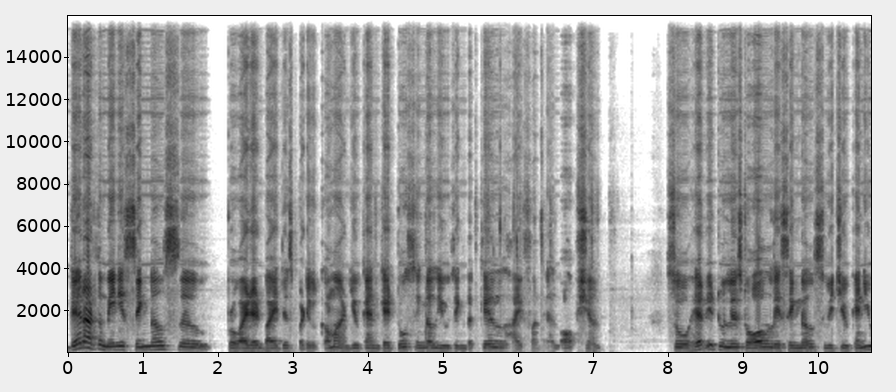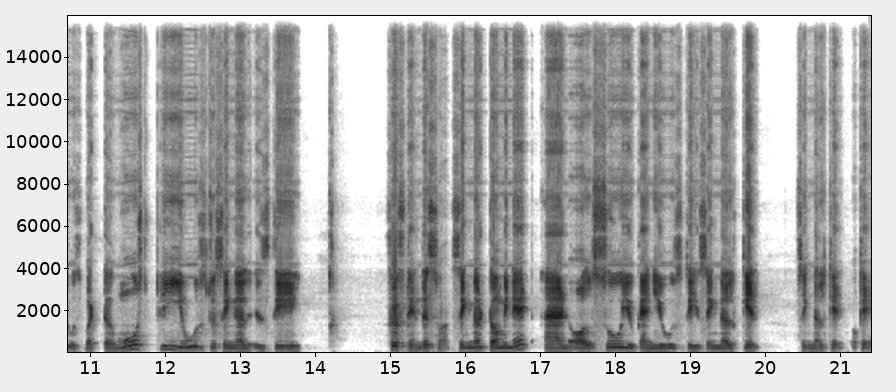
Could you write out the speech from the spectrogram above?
there are the many signals uh, provided by this particular command you can get those signals using the kill hyphen l option. So here it will list all the signals which you can use but uh, mostly used signal is the 15 this one signal terminate and also you can use the signal kill signal kill okay.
